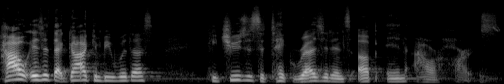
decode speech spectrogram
How is it that God can be with us? He chooses to take residence up in our hearts.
